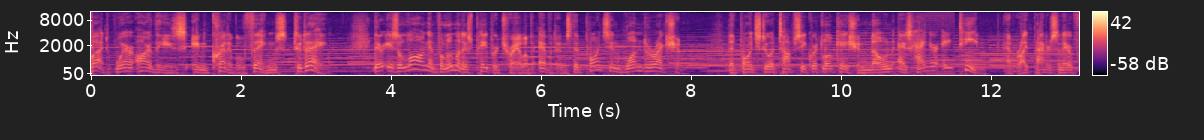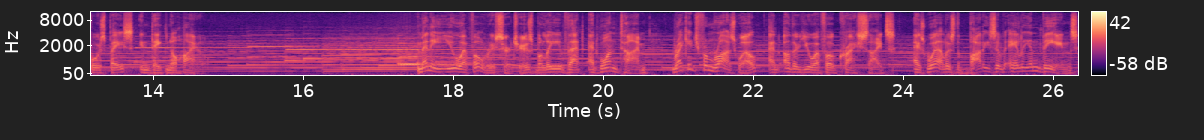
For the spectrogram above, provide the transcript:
But where are these incredible things today? There is a long and voluminous paper trail of evidence that points in one direction, that points to a top-secret location known as Hangar 18 at Wright-Patterson Air Force Base in Dayton, Ohio. Many UFO researchers believe that at one time, wreckage from Roswell and other UFO crash sites, as well as the bodies of alien beings,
